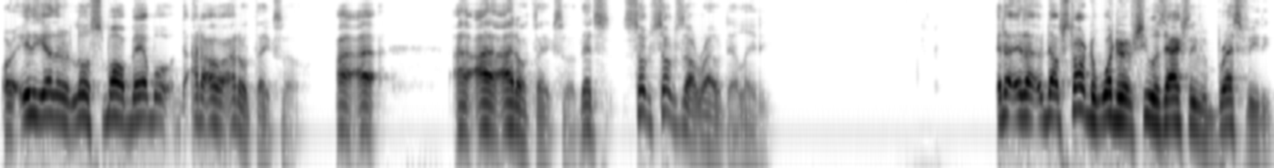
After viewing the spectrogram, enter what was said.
or any other little small mammal. I don't I don't think so. I I I I don't think so. That's some something's not right with that lady. And, I, and, I, am starting to wonder if she was actually even breastfeeding.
